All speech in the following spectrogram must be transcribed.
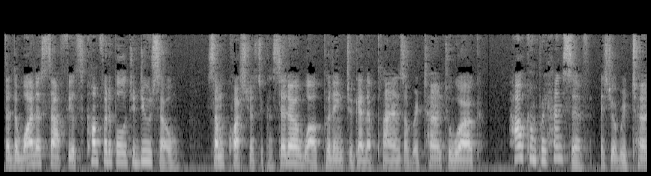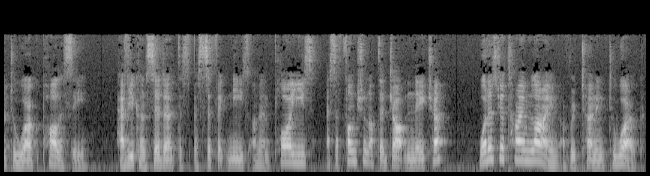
that the wider staff feels comfortable to do so. Some questions to consider while putting together plans of return to work how comprehensive is your return to work policy? Have you considered the specific needs of employees as a function of their job nature? What is your timeline of returning to work?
